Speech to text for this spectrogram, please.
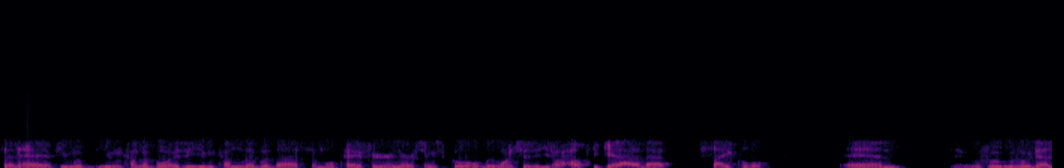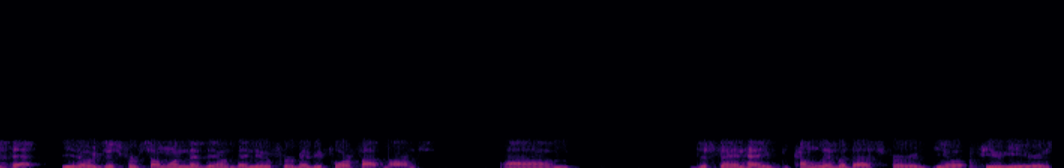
said, "Hey, if you move, you can come to Boise, you can come live with us, and we'll pay for your nursing school. We want you to, you know, help you get out of that cycle." And who who does that? You know, just for someone that they they knew for maybe four or five months, um, just saying, "Hey, come live with us for you know a few years.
